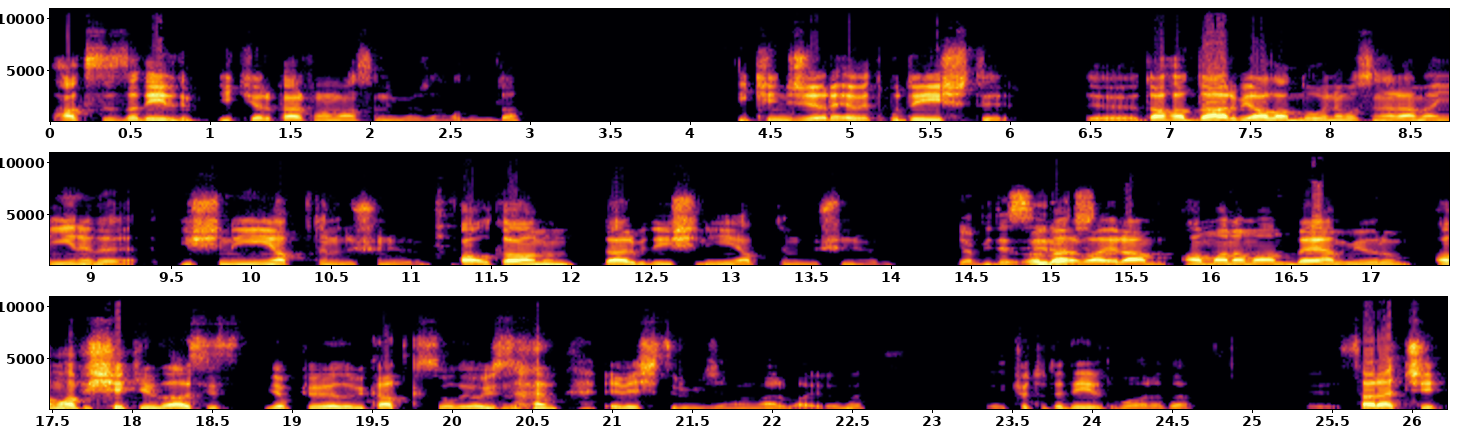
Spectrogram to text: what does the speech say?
haksız da değildim ilk yarı performansını göz aldığımda. İkinci yarı evet bu değişti. E, daha dar bir alanda oynamasına rağmen yine de işini iyi yaptığını düşünüyorum. Falcao'nun derbide işini iyi yaptığını düşünüyorum. Ya bir de Seri Ömer açısından- Bayram aman aman beğenmiyorum ama bir şekilde asist yapıyor ya da bir katkısı oluyor. O yüzden eleştirmeyeceğim Ömer Bayram'ı. E, Kötü de değildi bu arada. E, Saracchi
